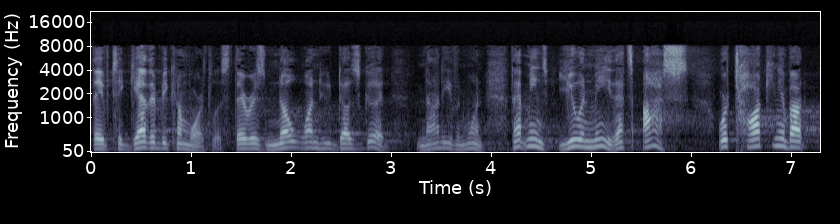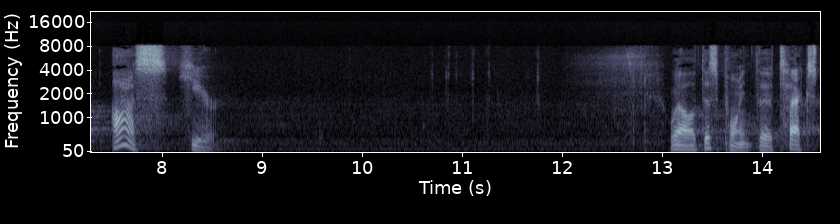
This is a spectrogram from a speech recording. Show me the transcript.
They've together become worthless. There is no one who does good, not even one. That means you and me, that's us. We're talking about us here. Well, at this point, the text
